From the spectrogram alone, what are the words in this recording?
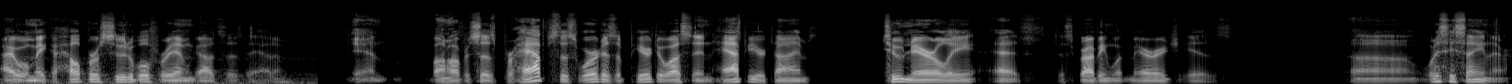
I will make a helper suitable for him, God says to Adam. And Bonhoeffer says, perhaps this word has appeared to us in happier times too narrowly as describing what marriage is. Uh, what is he saying there?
